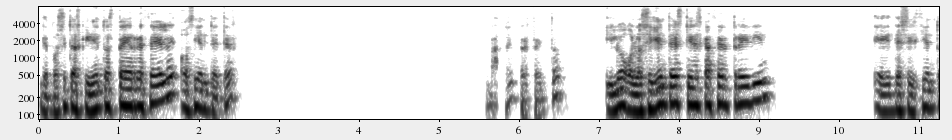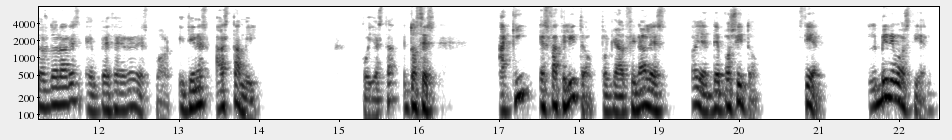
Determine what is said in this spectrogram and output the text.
Depositas 500 PRCL o 100 Tether. Vale, perfecto. Y luego lo siguiente es, tienes que hacer trading eh, de 600 dólares en PCR de Sport. Y tienes hasta 1.000. Pues ya está. Entonces, aquí es facilito, porque al final es, oye, deposito 100. El mínimo es 100.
